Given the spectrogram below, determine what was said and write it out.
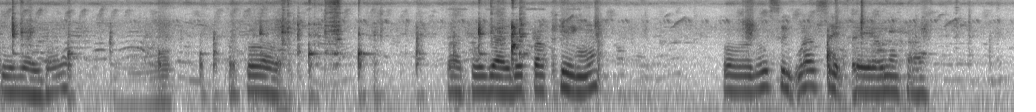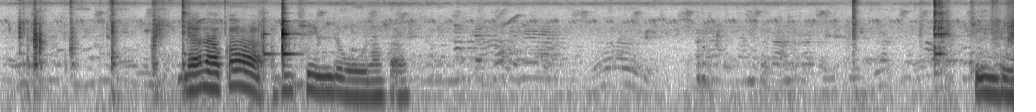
ตัวใหญ่แล้วแล้วก็ปลาตัวใหญ่เลยปลาเข็งก็รู้สึกว่าเสร็จแล้วนะคะ แล้วเราก็มาชิมดูนะคะ ชิมดู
